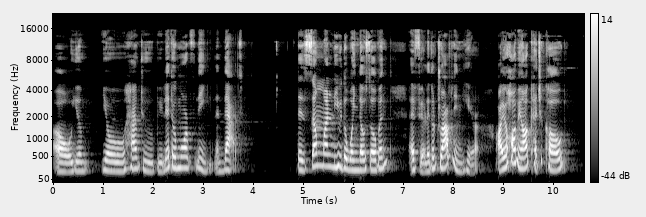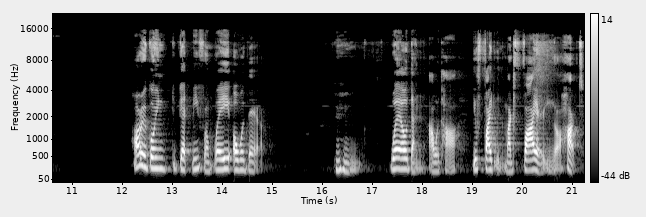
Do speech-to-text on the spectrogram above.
Oh, you you have to be little more free than that. Did someone leave the windows open? I feel a little drafty in here. Are you hoping I'll catch a cold? How are you going to get me from way over there? Mm-hmm. Well done, Avatar. You fight with much fire in your heart.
